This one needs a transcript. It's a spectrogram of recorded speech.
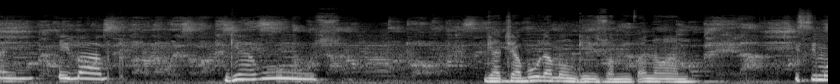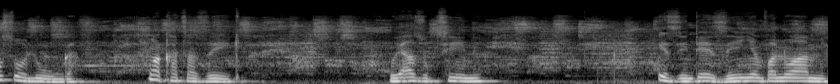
Ayi ayi ayi baba ngiyakuzwa. Ngiyajabula mongizwa mfana wami. Isimo solunga ungakhathazeki. Uyazi ukuthini? Izinto ezinye mfana wami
